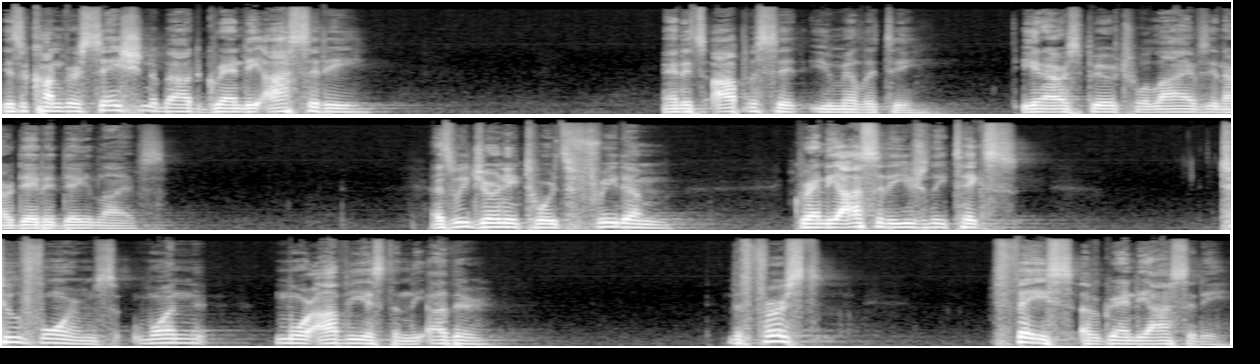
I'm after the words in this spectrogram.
is a conversation about grandiosity and its opposite, humility, in our spiritual lives, in our day to day lives. As we journey towards freedom, grandiosity usually takes two forms, one more obvious than the other. The first face of grandiosity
